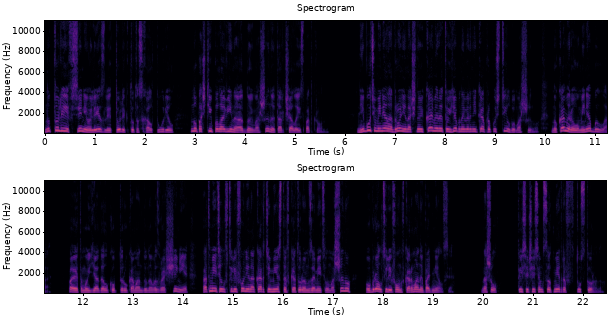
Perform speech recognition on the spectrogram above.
но то ли все не влезли, то ли кто-то схалтурил, но почти половина одной машины торчала из-под крон. Не будь у меня на дроне ночной камеры, то я бы наверняка пропустил бы машину, но камера у меня была. Поэтому я дал коптеру команду на возвращение, отметил в телефоне на карте место, в котором заметил машину, убрал телефон в карман и поднялся. Нашел. 1700 метров в ту сторону.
